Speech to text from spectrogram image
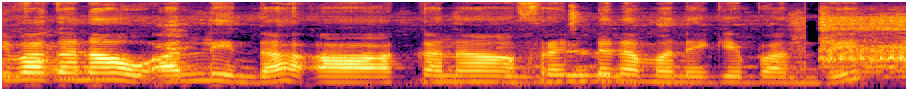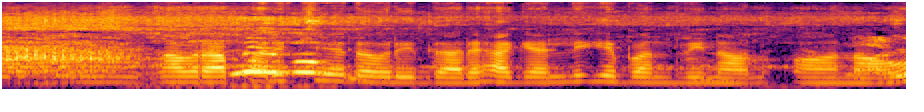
ಇವಾಗ ನಾವು ಅಲ್ಲಿಂದ ಆ ಅಕ್ಕನ ಫ್ರೆಂಡ್ನ ಮನೆಗೆ ಬಂದ್ವಿ ಅವರ ಪರಿಚಯದವರಿದ್ದಾರೆ ಹಾಗೆ ಅಲ್ಲಿಗೆ ಬಂದ್ವಿ ನಾನು ನಾವು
